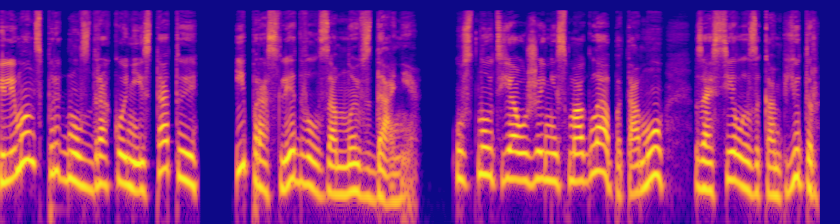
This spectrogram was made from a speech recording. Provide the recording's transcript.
Филимон спрыгнул с драконьей статуи и проследовал за мной в здание. Уснуть я уже не смогла, потому засела за компьютер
